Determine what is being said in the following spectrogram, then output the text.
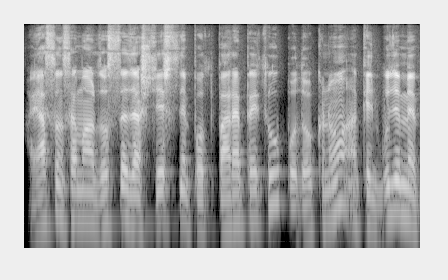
A ja som sa mal dostať až tesne pod parapetu, pod okno. A keď budeme e,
